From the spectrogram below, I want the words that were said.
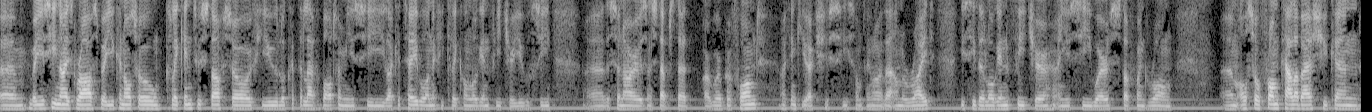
Um, but you see nice graphs, but you can also click into stuff. So if you look at the left bottom, you see like a table, and if you click on login feature, you will see uh, the scenarios and steps that are, were performed. I think you actually see something like that on the right. You see the login feature, and you see where stuff went wrong. Um, also from Calabash, you can,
